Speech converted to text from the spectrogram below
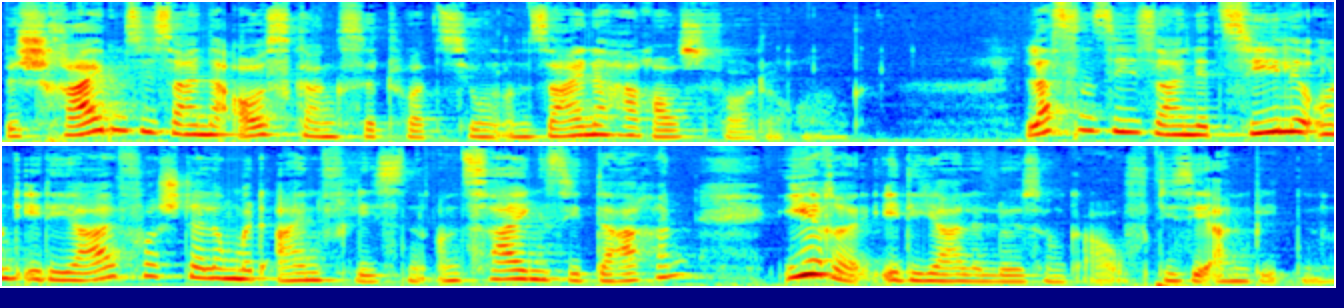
Beschreiben Sie seine Ausgangssituation und seine Herausforderung. Lassen Sie seine Ziele und Idealvorstellungen mit einfließen und zeigen Sie darin Ihre ideale Lösung auf, die Sie anbieten.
